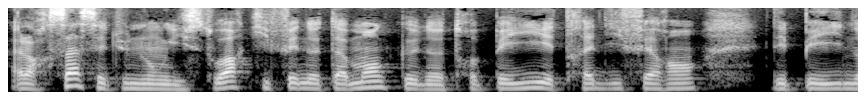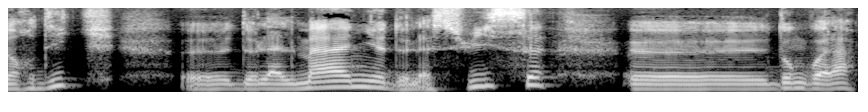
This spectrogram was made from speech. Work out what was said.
alors ça, c'est une longue histoire qui fait notamment que notre pays est très différent des pays nordiques, euh, de l'Allemagne, de la Suisse. Euh, donc voilà.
